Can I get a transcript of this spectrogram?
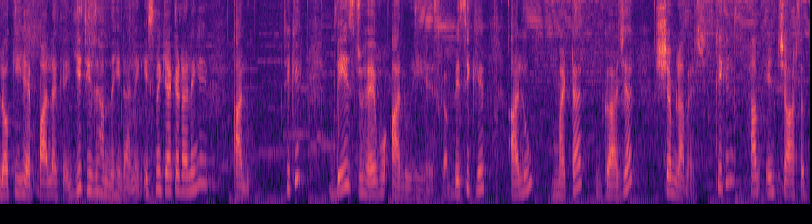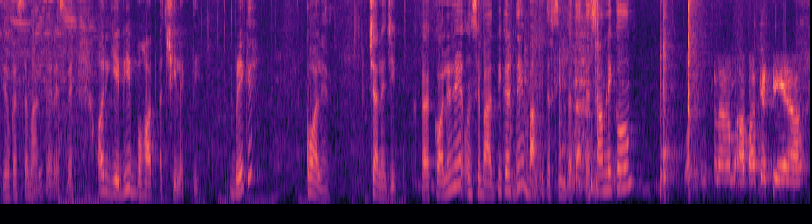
लौकी है, पालक है, ये चीज़ें हम नहीं डालेंगे। इसमें क्या क्या डालेंगे? आलू, ठीक है? बेस जो है वो आलू ही है इसका। बेसिक है आलू, मटर, गाजर, शिमला मिर्च, ठीक है? ना हम इन चार सब्जियों का इस्तेमाल करें इसमें। और ये भी बहुत अच्छी लगती। ब्रेक है? कॉल है। चलें जी। कॉलर हैं उनसे बात भी करते हैं बाकी तफसील बताते हैं। अलैक्म आप आप कैसी हैं आप?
